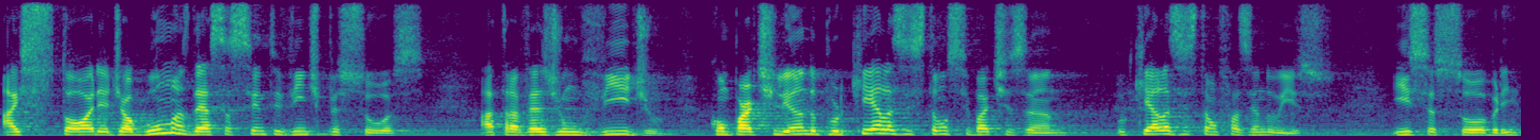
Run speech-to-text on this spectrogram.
a história de algumas dessas 120 pessoas através de um vídeo compartilhando por que elas estão se batizando, o que elas estão fazendo isso. Isso é sobre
